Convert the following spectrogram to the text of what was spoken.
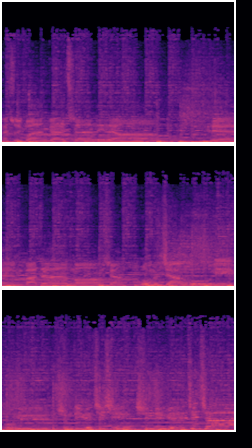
汗水灌溉成力量。连拔的梦想，我们将无依不语。兄弟越齐心，信念越坚强。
